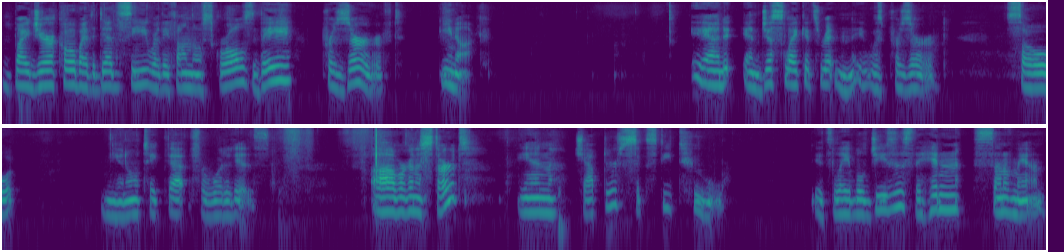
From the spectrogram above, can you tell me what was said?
by Jericho, by the Dead Sea, where they found those scrolls, they preserved Enoch. And and just like it's written, it was preserved. So, you know, take that for what it is. Uh, we're going to start in chapter 62. It's labeled Jesus, the Hidden Son of Man.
